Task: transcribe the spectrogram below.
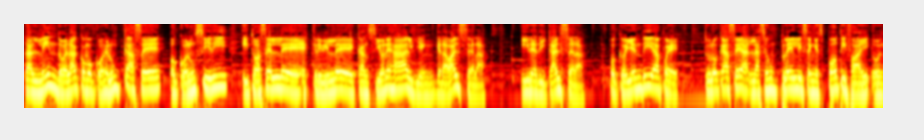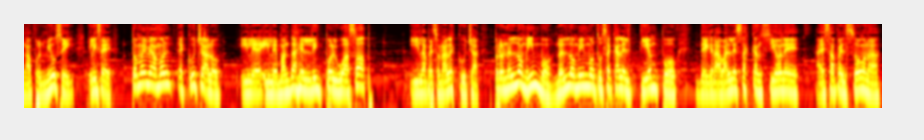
tan lindo, ¿verdad? Como coger un cassette o coger un CD y tú hacerle, escribirle canciones a alguien, grabársela y dedicársela. Porque hoy en día, pues, tú lo que haces, le haces un playlist en Spotify o en Apple Music y le dices, toma mi amor, escúchalo. Y le, y le mandas el link por WhatsApp y la persona lo escucha. Pero no es lo mismo, no es lo mismo tú sacarle el tiempo de grabarle esas canciones a esa persona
